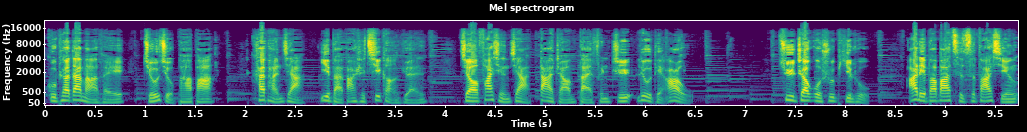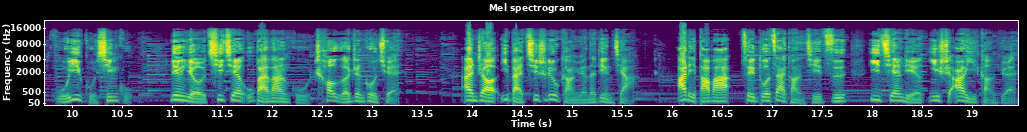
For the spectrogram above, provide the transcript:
股票代码为九九八八，开盘价一百八十七港元，较发行价大涨百分之六点二五。据招股书披露，阿里巴巴此次发行五亿股新股，另有七千五百万股超额认购权。按照一百七十六港元的定价，阿里巴巴最多在港集资一千零一十二亿港元，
